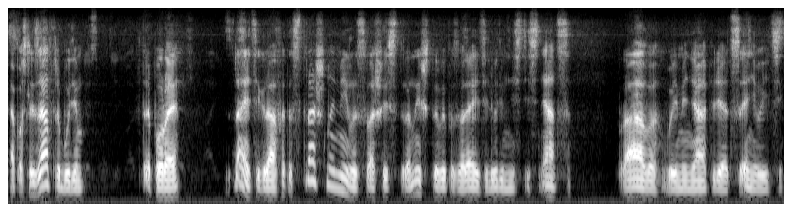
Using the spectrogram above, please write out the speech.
А послезавтра будем Трепоре. Знаете, граф, это страшно мило с вашей стороны, что вы позволяете людям не стесняться. Право, вы меня переоцениваете.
